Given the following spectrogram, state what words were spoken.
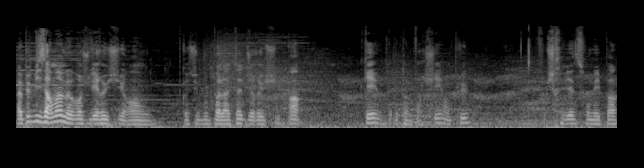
Un peu bizarrement, mais bon, je l'ai réussi. Hein. Cassez-vous pas la tête, j'ai réussi. Ah. Ok, vous allez pas me faire chier non plus. Je revienne sur mes pas.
